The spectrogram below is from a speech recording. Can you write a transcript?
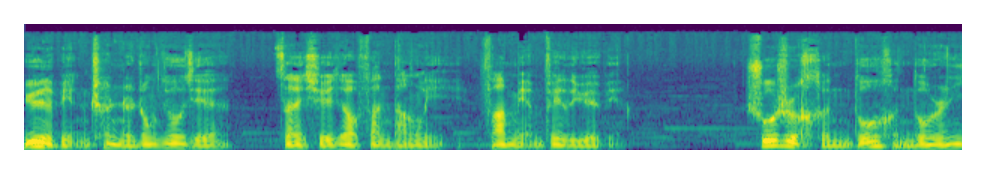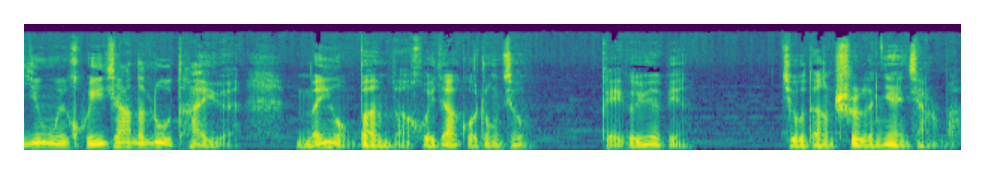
月饼趁着中秋节，在学校饭堂里发免费的月饼，说是很多很多人因为回家的路太远，没有办法回家过中秋，给个月饼，就当吃个念想吧。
